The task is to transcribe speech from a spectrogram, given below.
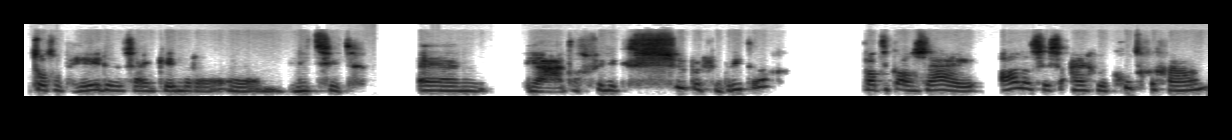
tot op heden zijn kinderen niet ziet. En ja, dat vind ik super verdrietig. Wat ik al zei, alles is eigenlijk goed gegaan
